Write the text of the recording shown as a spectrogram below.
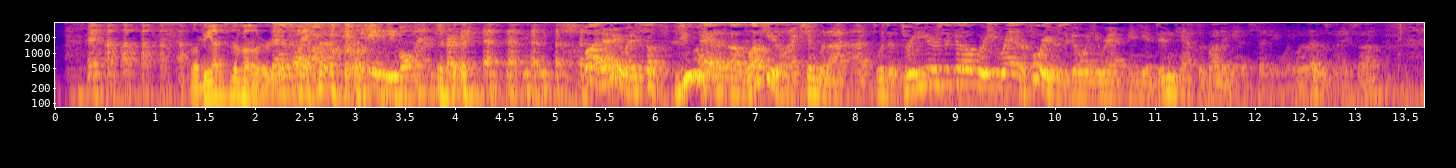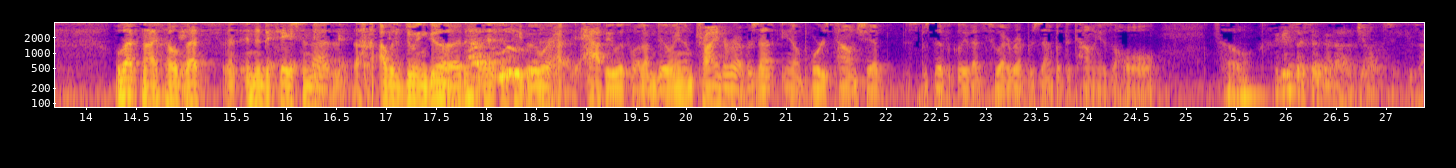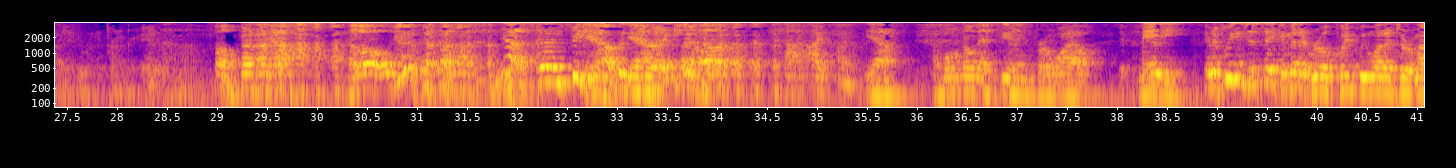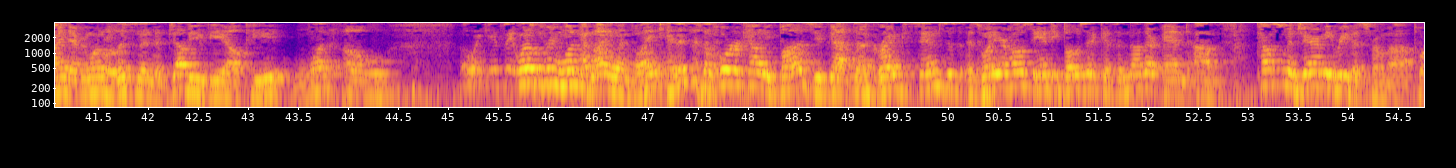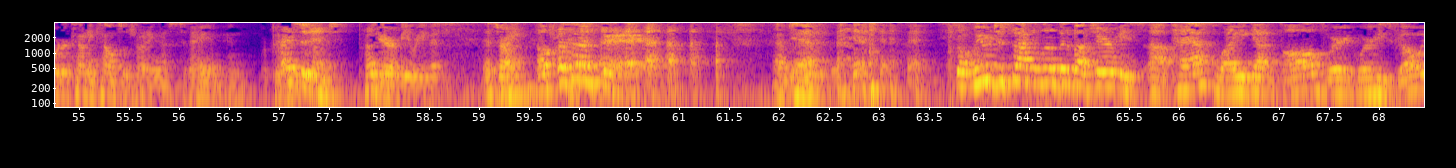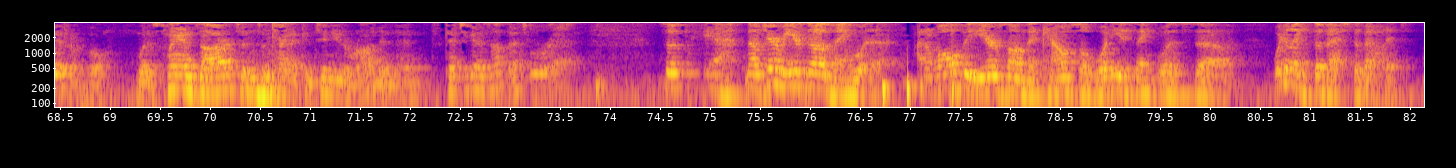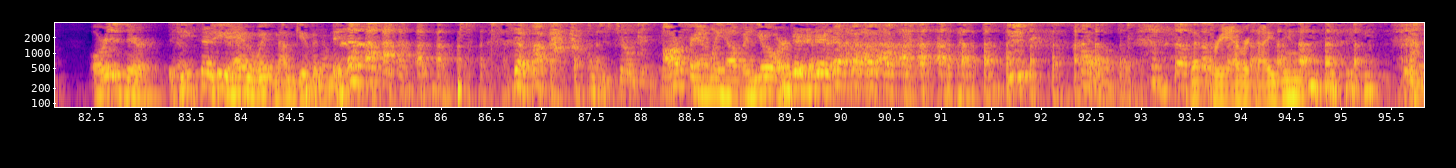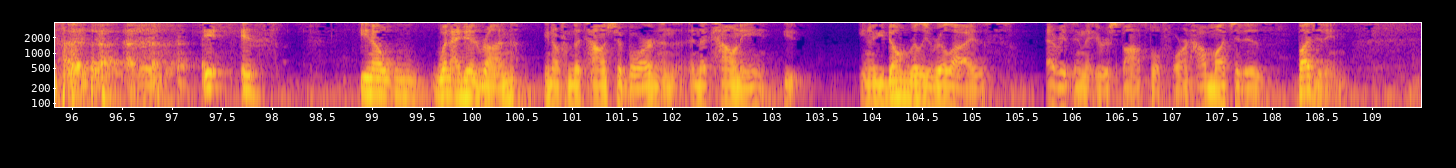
It'll be up to the voters. That's okay, people. but anyway, so you had a lucky election when I, I was it three years ago where you ran, or four years ago when you ran, and you didn't have to run against anyone. Well, that was nice, huh? Well, that's nice. I hope that's an indication that I was doing good and, and people were ha- happy with what I'm doing. I'm trying to represent, you know, Portage Township specifically. That's who I represent, but the county as a whole. So I guess I said that out of jealousy because I had to run a primary. And, oh, yeah. Hello. yes, and speaking Yeah, of, Mr. yeah. Drake. Uh, I, I, yeah, I won't know that feeling for a while. Maybe. And if we can just take a minute real quick, we wanted to remind everyone we're listening to WVLP 10. Oh, I can't say 1031. My mind went blank. And this is the Porter County Buzz. You've got uh, Greg Sims as, as one of your hosts, Andy Bozek as another, and um, Councilman Jeremy Rivas from uh, Porter County Council joining us today. And, and we're President, President. Jeremy Rivas. That's right. Oh, President. yeah. So we were just talking a little bit about Jeremy's uh, past, why he got involved, where where he's going, or, well, what his plans are to, to kind of continue to run, and, and catch you guys up. That's where we're at. So yeah. Now, Jeremy, here's another thing. Out of all the years on the council, what do you think was uh, what do you like the best about it? Or is there? If he says you Dan have- Whitten, I'm giving him. I'm just joking. Our family helping yours. I love that. is that free advertising? Great guy, great guy. It, it's you know when I did run, you know from the township board and, and the county, you, you know you don't really realize everything that you're responsible for and how much it is budgeting.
